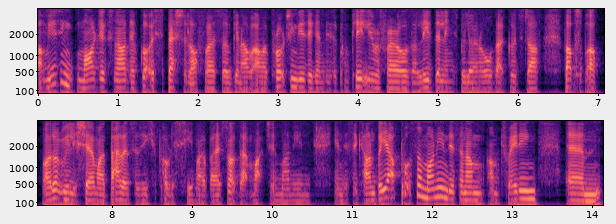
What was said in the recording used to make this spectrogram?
I'm using Margex now. They've got a special offer. So again, I'm, approaching these again. These are completely referrals. I'll leave the links below and all that good stuff. But I don't really share my balances. You can probably see my balance. It's not that much in money in, in this account. But yeah, I've put some money in this and I'm, I'm trading um,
